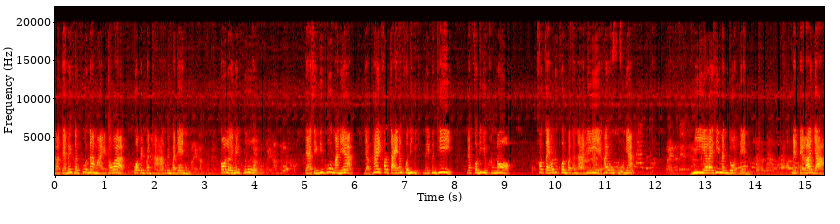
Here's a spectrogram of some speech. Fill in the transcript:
นะแต่ไม่เคยพูดหน้าไมค์เพราะว่ากลัวเป็นปัญหากลัวเป็นประเด็น ก็เลยไม่พูด แต่สิ่งที่พูดมาเนี่ยอยากให้เข้าใจทั้งคนที่อยู่ในพื้นที่ และคนที่อยู่ข้างนอก เข้าใจว่าทุกคนปรารถนาดีให้องค์ปู่เนี่ย มีอะไรที่มันโดดเด่น ในแต่ละอย่าง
